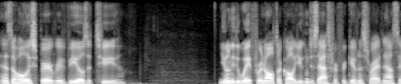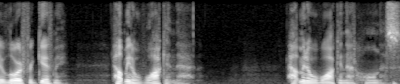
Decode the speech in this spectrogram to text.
And as the Holy Spirit reveals it to you, you don't need to wait for an altar call. You can just ask for forgiveness right now. Say, Lord, forgive me. Help me to walk in that. Help me to walk in that wholeness.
